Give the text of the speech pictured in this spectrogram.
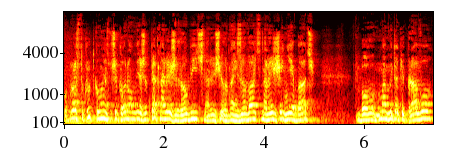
Po prostu, krótko mówiąc, przekonał mnie, że tak należy robić, należy się organizować, należy się nie bać, bo mamy takie prawo.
